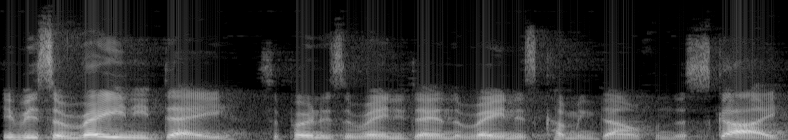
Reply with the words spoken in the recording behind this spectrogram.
if it's a rainy day, suppose it's a rainy day and the rain is coming down from the sky,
